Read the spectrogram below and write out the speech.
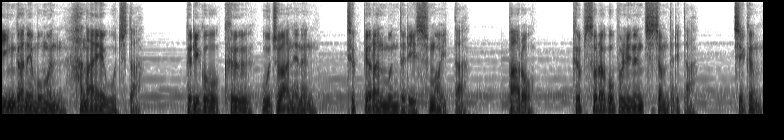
인간의 몸은 하나의 우주다. 그리고 그 우주 안에는 특별한 문들이 숨어 있다. 바로 급소라고 불리는 지점들이다. 지금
